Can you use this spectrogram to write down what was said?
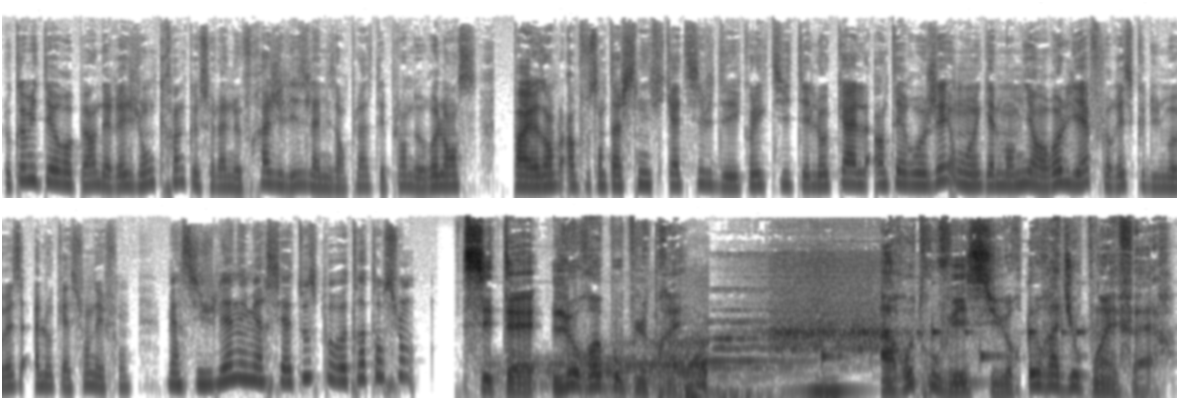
le Comité européen des régions craint que cela ne fragilise la mise en place des plans de relance. Par exemple, un pourcentage significatif des collectivités locales interrogées ont également mis en relief le risque d'une mauvaise allocation des fonds. Merci Juliane et merci à tous pour votre attention. C'était l'Europe au plus près À retrouver sur euradio.fr.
